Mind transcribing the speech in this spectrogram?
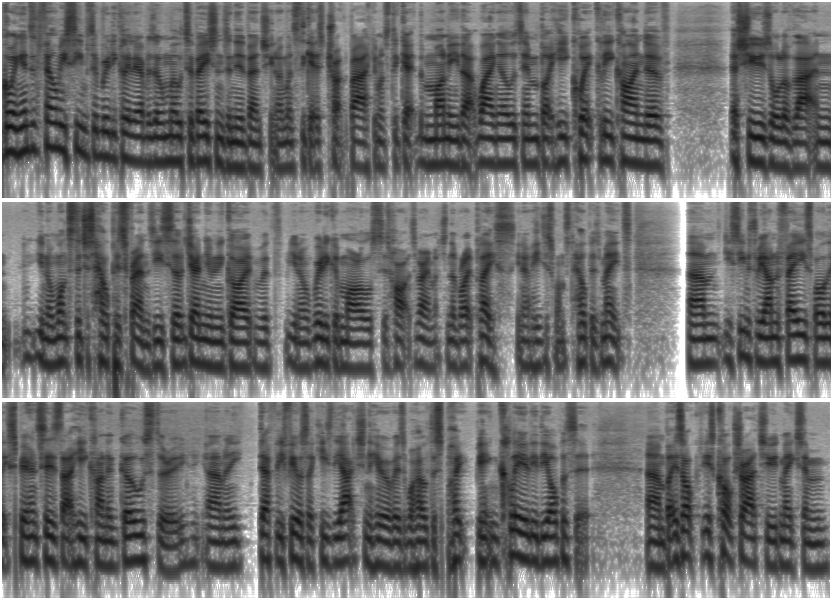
going into the film, he seems to really clearly have his own motivations in the adventure. You know, he wants to get his truck back, he wants to get the money that Wang owes him, but he quickly kind of eschews all of that and you know wants to just help his friends. He's a genuinely guy with you know really good morals. His heart's very much in the right place. You know, he just wants to help his mates. Um, he seems to be unfazed by all the experiences that he kind of goes through, um, and he definitely feels like he's the action hero of his world, despite being clearly the opposite. Um, but his, his cocksure attitude makes him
